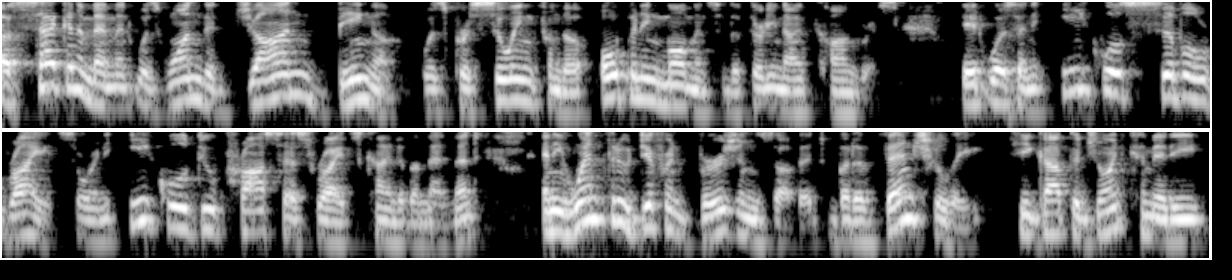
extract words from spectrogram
A second amendment was one that John Bingham was pursuing from the opening moments of the 39th Congress. It was an equal civil rights or an equal due process rights kind of amendment. And he went through different versions of it, but eventually he got the Joint Committee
